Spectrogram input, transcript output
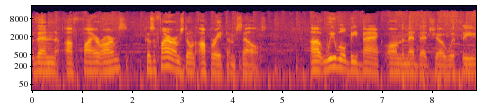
than uh, firearms? Because the firearms don't operate themselves. Uh, we will be back on the Medved Show with the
